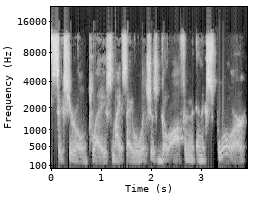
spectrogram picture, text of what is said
six year old place might say, well, let's just go off and, and explore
